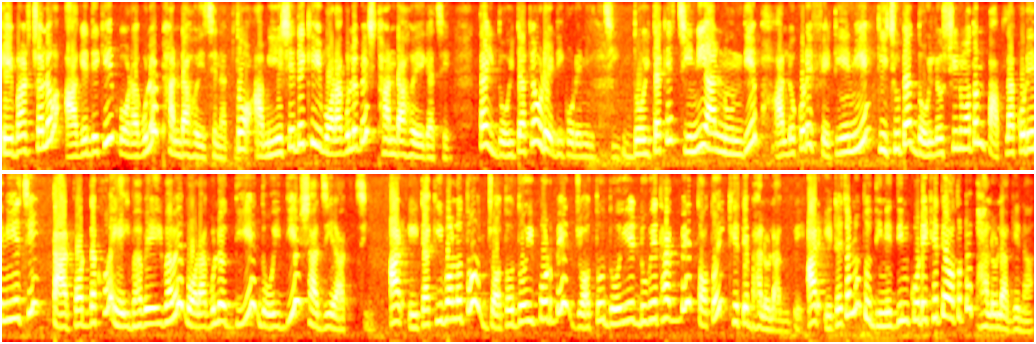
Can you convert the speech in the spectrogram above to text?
এবার চলো আগে দেখি বড়াগুলো ঠান্ডা হয়েছে নাকি। তো আমি এসে দেখি বড়াগুলো বেশ ঠান্ডা হয়ে গেছে। তাই দইটাকেও রেডি করে নিচ্ছি। দইটাকে চিনি আর নুন দিয়ে ভালো করে ফেটিয়ে নিয়ে কিছুটা দই লস্যির মতন পাতলা করে নিয়েছি। তারপর দেখো এইভাবে এইভাবে বড়াগুলো দিয়ে দই দিয়ে সাজিয়ে রাখছি। আর এটা কি বলতো? যত দই পড়বে, যত দইয়ে ডুবে থাকবে, ততই খেতে ভালো লাগবে। আর এটা জানো তো, দিনের দিন করে খেতে অতটা ভালো লাগে না।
